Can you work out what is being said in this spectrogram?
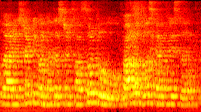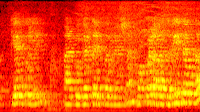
we are instructing our health assistants also to follow those families carefully and to get the information ఒకవేళ అలా జరిగితే కూడా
